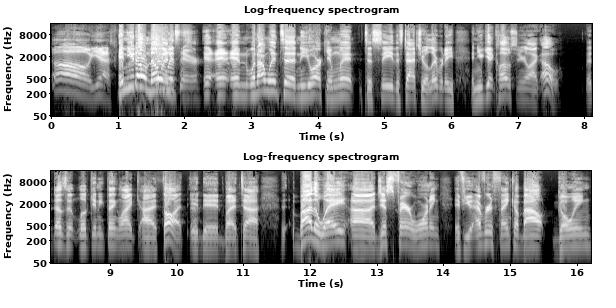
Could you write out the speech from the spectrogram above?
oh yes. and you don't know we it. went there. And, and when I went to New York and went to see the Statue of Liberty, and you get close and you're like, oh, it doesn't look anything like I thought it did. But uh, by the way, uh, just fair warning: if you ever think about going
